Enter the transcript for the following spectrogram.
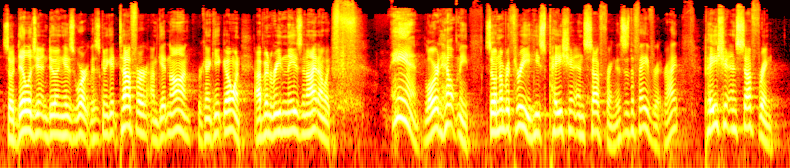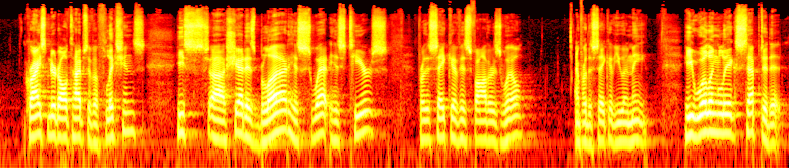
So diligent in doing His work. This is going to get tougher. I'm getting on. We're going to keep going. I've been reading these tonight. I'm like, Man, Lord, help me. So, number three, he's patient and suffering. This is the favorite, right? Patient and suffering. Christ endured all types of afflictions. He uh, shed his blood, his sweat, his tears for the sake of his Father's will and for the sake of you and me. He willingly accepted it.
